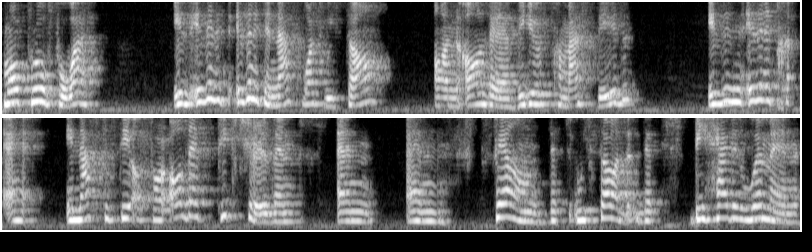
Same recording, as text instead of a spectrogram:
more proof for what? Is, isn't it isn't it enough what we saw on all the videos Hamas did, isn't isn't it uh, enough to see for all the pictures and and and films that we saw that, that beheaded women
